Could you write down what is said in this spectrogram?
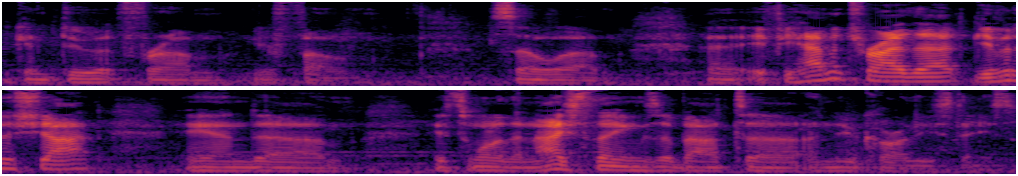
You can do it from your phone. So um, uh, if you haven't tried that, give it a shot. And um, it's one of the nice things about uh, a new car these days.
